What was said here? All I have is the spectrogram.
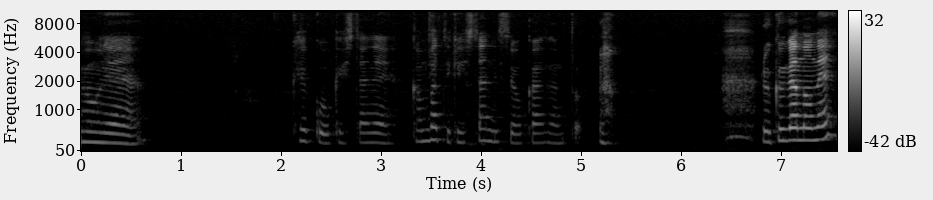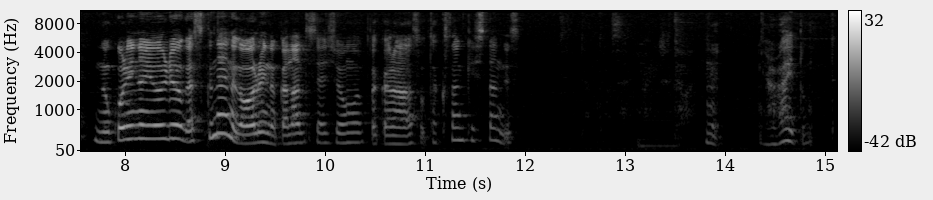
もうね結構消したね。頑張って消したんですよお母さんと。録画のね残りの容量が少ないのが悪いのかなって最初思ったからそうたくさん消したんです。ねやばいと思って。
